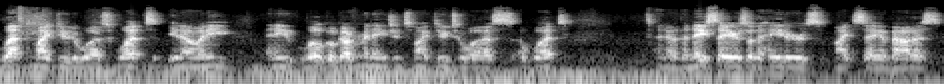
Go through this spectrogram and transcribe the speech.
left might do to us, what, you know, any any local government agents might do to us, what you know the naysayers or the haters might say about us,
